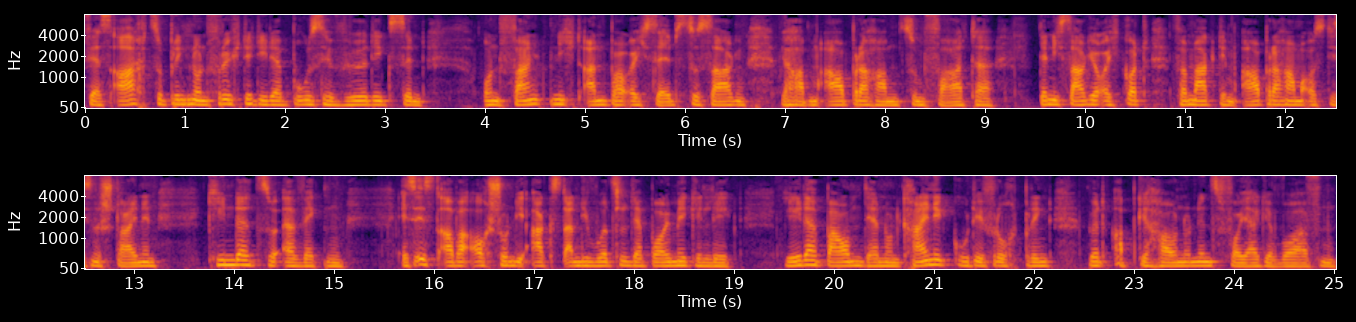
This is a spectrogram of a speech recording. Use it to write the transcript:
Vers 8, so bringt nun Früchte, die der Buße würdig sind, und fangt nicht an, bei euch selbst zu sagen, wir haben Abraham zum Vater. Denn ich sage euch, Gott vermag dem Abraham aus diesen Steinen Kinder zu erwecken. Es ist aber auch schon die Axt an die Wurzel der Bäume gelegt. Jeder Baum, der nun keine gute Frucht bringt, wird abgehauen und ins Feuer geworfen.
